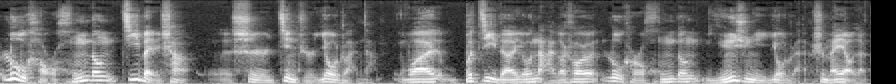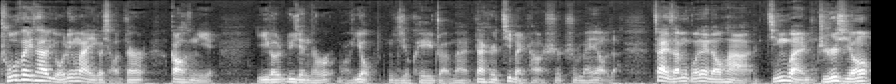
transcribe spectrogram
路口红灯基本上是禁止右转的。我不记得有哪个说路口红灯允许你右转是没有的，除非它有另外一个小灯儿告诉你一个绿箭头往右，你就可以转弯。但是基本上是是没有的。在咱们国内的话，尽管直行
